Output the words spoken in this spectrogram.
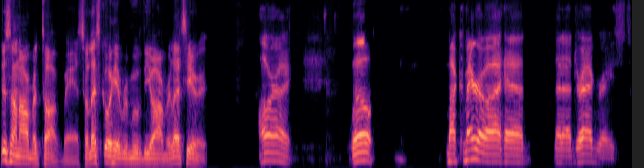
this Unarmored Talk, man. So let's go ahead and remove the armor. Let's hear it. All right. Well, my Camaro I had that I drag raced,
